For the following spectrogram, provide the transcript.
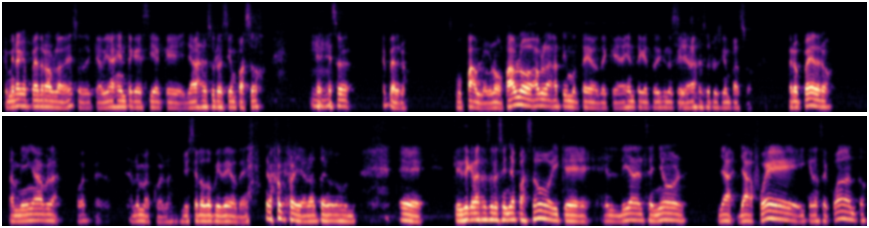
Que mira que Pedro habla de eso, de que había gente que decía que ya la resurrección pasó. E, eso es Pedro. O Pablo, no. Pablo habla a Timoteo de que hay gente que está diciendo que ya la resurrección pasó. Pero Pedro también habla. O Pedro, ya no me acuerdo. Yo hice los dos videos de. pero ya no tengo eh, que dice que la resurrección ya pasó y que el día del Señor ya, ya fue y que no sé cuánto.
